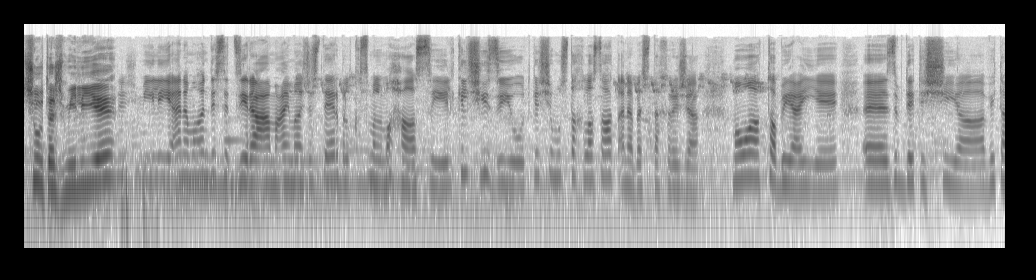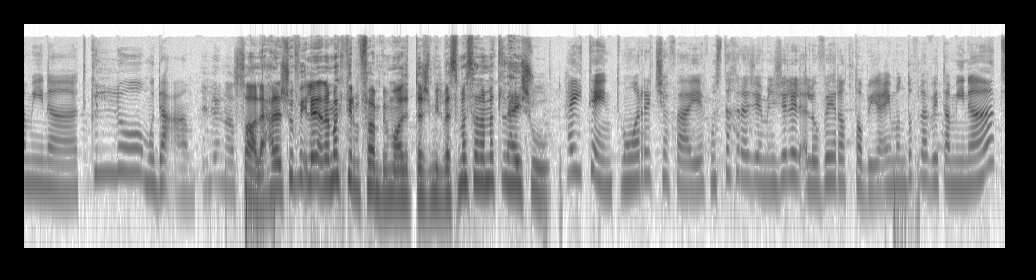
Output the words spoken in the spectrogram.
شو تجميلية؟ تجميلية. أنا مهندسة زراعة معي ماجستير بالقسم المحاصيل كل شيء زيوت كل شيء مستخلصات أنا بستخرجها. مواد طبيعية آه، زبدة الشيا فيتامينات كله مدعم. أنا صالح. هلا شوفي إلي أنا ما كثير بفهم بمواد التجميل بس مثلا مثل هي شو؟ هي تنت مورد شفايف مستخرجة من جل الألوفيرا الطبيعي بنضيف لها فيتامينات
